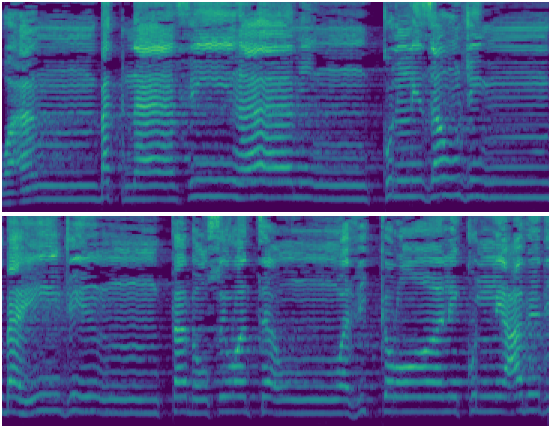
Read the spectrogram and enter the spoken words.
وأنبتنا فيها من كل زوج بهيج تبصرة وذكرى لكل عبد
